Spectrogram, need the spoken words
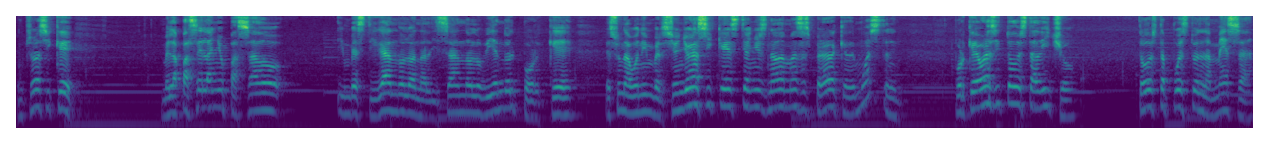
Pues ahora sí que me la pasé el año pasado investigándolo, analizándolo, viendo el por qué es una buena inversión. Y ahora sí que este año es nada más esperar a que demuestren. Porque ahora sí todo está dicho, todo está puesto en la mesa.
